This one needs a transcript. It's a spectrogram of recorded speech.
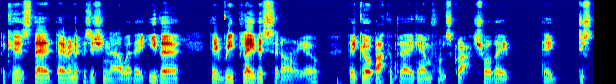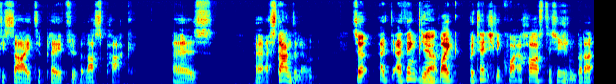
because they're they're in a position now where they either they replay this scenario, they go back and play again from scratch, or they they just decide to play through the last pack as a a standalone. So I, I think Yeah. like potentially quite a harsh decision, but I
